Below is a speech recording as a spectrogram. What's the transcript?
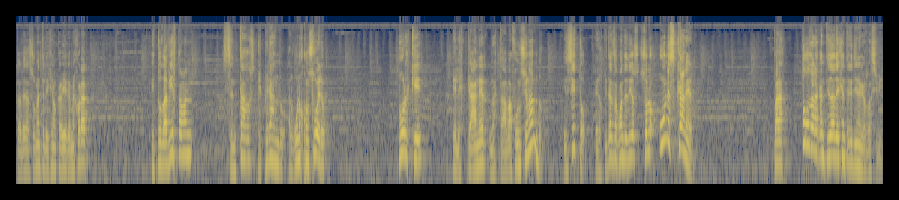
tal vez a su mente le dijeron que había que mejorar. Y todavía estaban sentados esperando, algunos con suero, porque el escáner no estaba funcionando. Insisto, el Hospital San Juan de Dios, solo un escáner para toda la cantidad de gente que tiene que recibir.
